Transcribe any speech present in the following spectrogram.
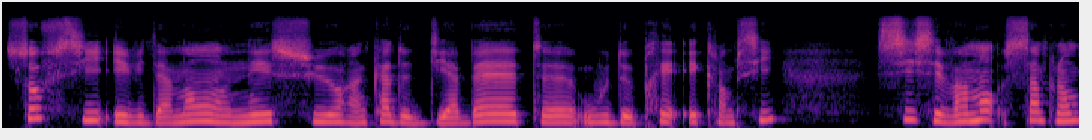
sauf si évidemment on est sur un cas de diabète ou de pré-éclampsie si c'est vraiment simplement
